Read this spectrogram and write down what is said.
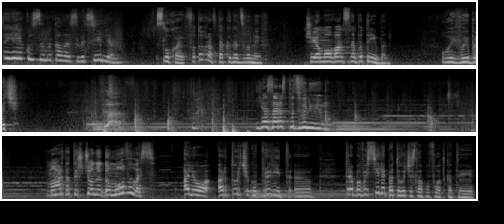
Та я якось замоталась з весіллям. Слухай, фотограф так і не дзвонив. Чи йому аванс не потрібен? Ой, вибач. Я зараз подзвоню йому. Марта, ти що, не домовилась? Алло, Артурчику, привіт. Е, треба весілля 5 числа пофоткати.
